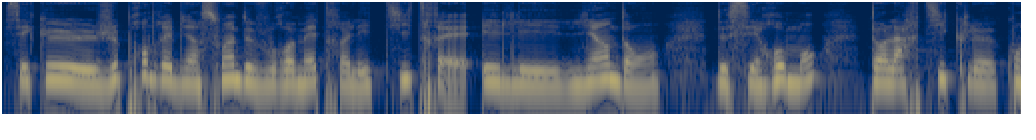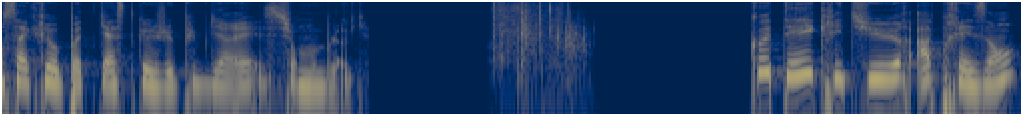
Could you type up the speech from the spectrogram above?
c'est que je prendrai bien soin de vous remettre les titres et les liens de ces romans dans l'article consacré au podcast que je publierai sur mon blog. Côté écriture, à présent,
